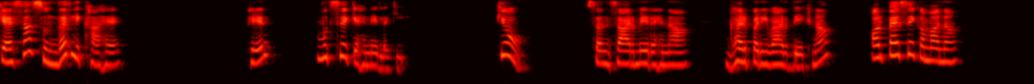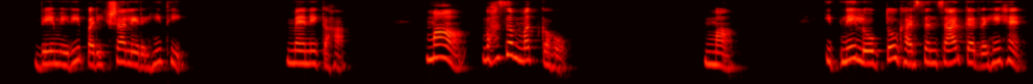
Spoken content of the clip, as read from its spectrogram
कैसा सुंदर लिखा है। फिर मुझसे कहने लगी, क्यों? संसार में रहना, घर परिवार देखना और पैसे कमाना। वे मेरी परीक्षा ले रही थी। मैंने कहा, माँ, वह सब मत कहो। माँ, इतने लोग तो घर संसार कर रहे हैं।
